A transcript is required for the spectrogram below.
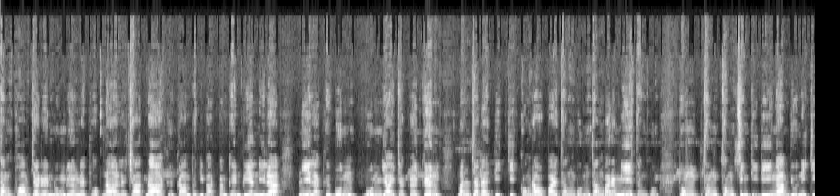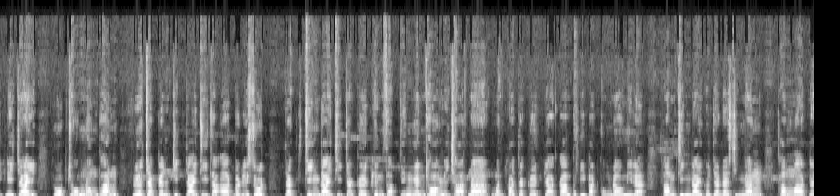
ทั้งความเจริญรุ่งเรืองในภพหน้าและชาติหน้าคือการปฏิบัติบำเพ็ญเพียรนี่แหละนี่แหละคือบุญบุญใหญ่จะเกิดขึ้น มันจะได้ติดจิตของเราไปทั้งบุญทั้งบารมีทั้งบุญทั้งทั้งทั้งสิ่งที่ดีงามอยู่ในจิตในใจรูปชมนมพันธ์หรือจะเป็น็นจิตใจที่สะอาดบริสุทธิ์จากสิ่งใดที่จะเกิดขึ้นทรัพย์สินเงินทองในชาติหน้า มันก็จะเกิดจากการปฏิบัติของเรานี่แหละทำสิ่งใดก็จะได้สิ่งนั้นทำมากได้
